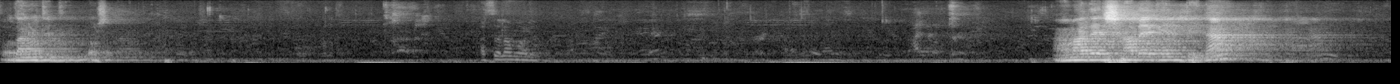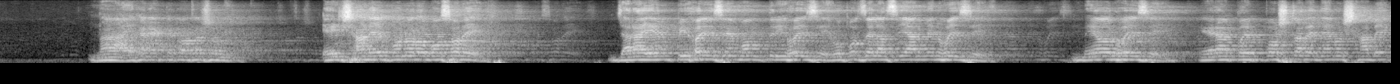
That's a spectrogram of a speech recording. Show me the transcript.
প্রধান অতিথি আমাদের সাবেক এমপি, না? না, এখানে একটা কথা শুনি। এই সাড়ে পনেরো বছরে যারা এমপি হয়েছে, মন্ত্রী হয়েছে, উপজেলা চেয়ারম্যান হয়েছে, মেয়র হয়েছে, এরা পোস্টারে যেন সাবেক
